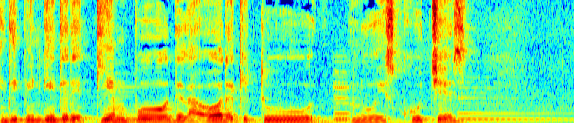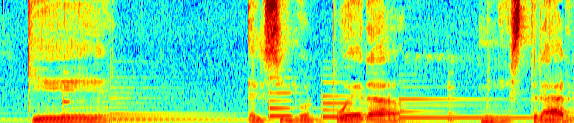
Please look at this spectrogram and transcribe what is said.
Independiente del tiempo, de la hora que tú lo escuches, que el Señor pueda ministrar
